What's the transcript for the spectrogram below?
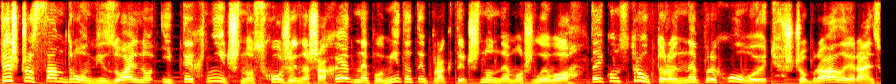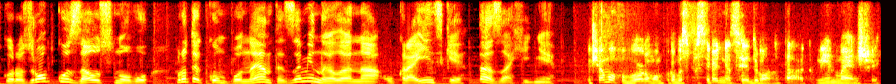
Те, що сам дрон візуально і технічно схожий на шахет, не помітити практично неможливо. Та й конструктори не приховують, що брали іранську розробку за основу, проте компоненти замінили на українські та західні. Якщо ми говоримо про безпосередньо цей дрон, так він менший.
